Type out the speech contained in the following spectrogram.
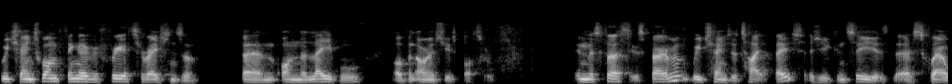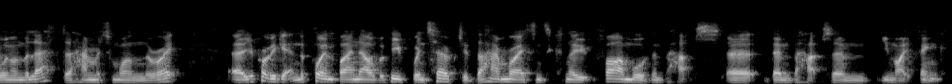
We changed one thing over three iterations of um, on the label of an orange juice bottle. In this first experiment, we changed the typeface. As you can see, it's a square one on the left, a handwritten one on the right. Uh, you're probably getting the point by now, but people interpreted the handwriting to connote far more than perhaps uh, than perhaps um, you might think.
